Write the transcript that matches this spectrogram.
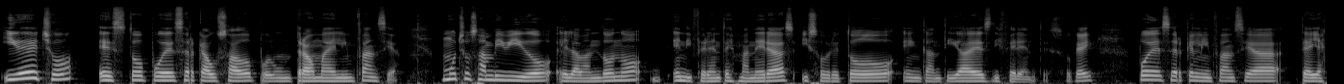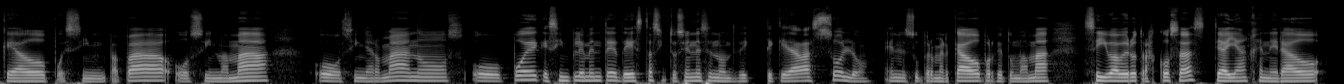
Y de hecho, esto puede ser causado por un trauma de la infancia. Muchos han vivido el abandono en diferentes maneras y sobre todo en cantidades diferentes, ¿ok? Puede ser que en la infancia te hayas quedado pues sin papá o sin mamá o sin hermanos, o puede que simplemente de estas situaciones en donde te, quedabas solo en el supermercado porque tu mamá se iba a ver otras cosas, te hayan generado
